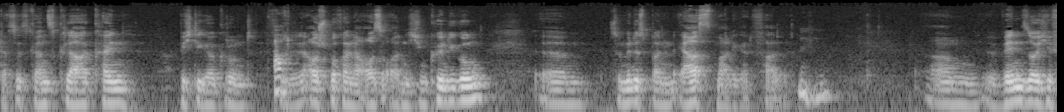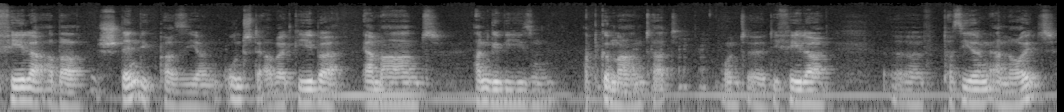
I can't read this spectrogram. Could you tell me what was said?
Das ist ganz klar kein wichtiger Grund für Auch. den Ausspruch einer außerordentlichen Kündigung, ähm, zumindest bei einem erstmaligen Fall. Mhm. Ähm, wenn solche Fehler aber ständig passieren und der Arbeitgeber ermahnt, angewiesen, abgemahnt hat und äh, die Fehler äh, passieren erneut,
